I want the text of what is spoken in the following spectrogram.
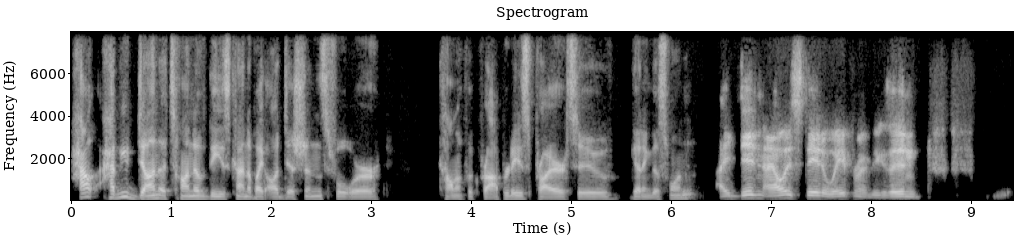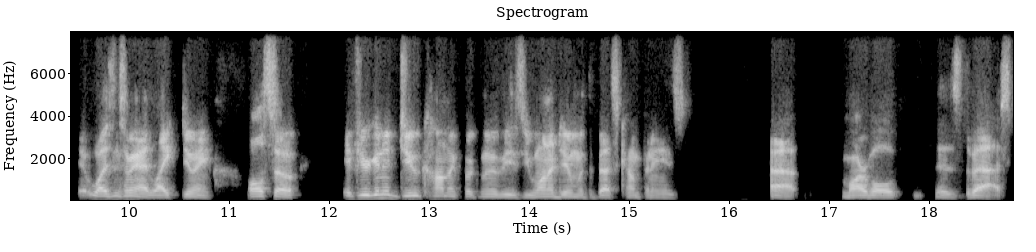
how have you done a ton of these kind of like auditions for comic book properties prior to getting this one? I didn't. I always stayed away from it because I didn't. It wasn't something I liked doing. Also, if you're gonna do comic book movies, you want to do them with the best companies. Uh, Marvel is the best.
